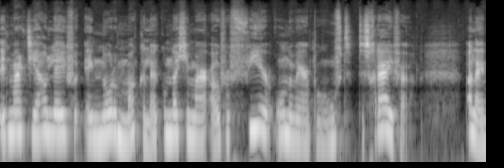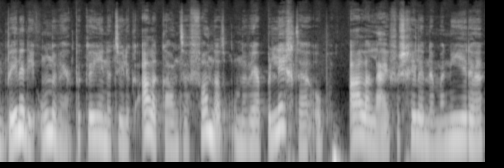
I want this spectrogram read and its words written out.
Dit maakt jouw leven enorm makkelijk omdat je maar over vier onderwerpen hoeft te schrijven. Alleen binnen die onderwerpen kun je natuurlijk alle kanten van dat onderwerp belichten op allerlei verschillende manieren,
